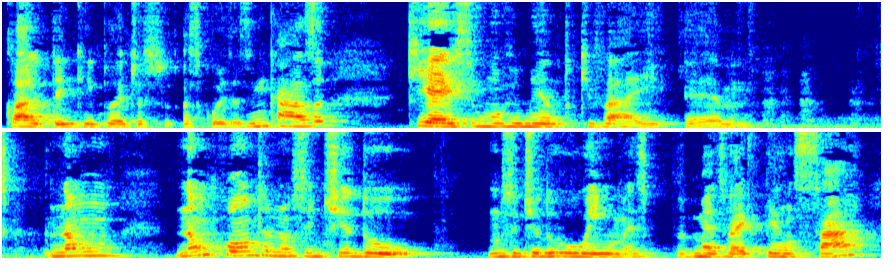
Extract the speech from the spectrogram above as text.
claro, tem quem plante as, as coisas em casa, que é esse movimento que vai é, não não contra no sentido no sentido ruim, mas, mas vai pensar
